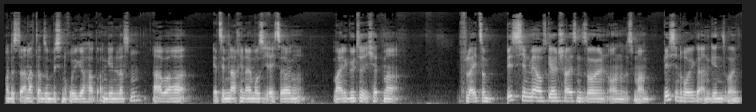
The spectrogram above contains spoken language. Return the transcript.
und es danach dann so ein bisschen ruhiger habe angehen lassen. Aber jetzt im Nachhinein muss ich echt sagen, meine Güte, ich hätte mal vielleicht so ein bisschen mehr aufs Geld scheißen sollen und es mal ein bisschen ruhiger angehen sollen.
